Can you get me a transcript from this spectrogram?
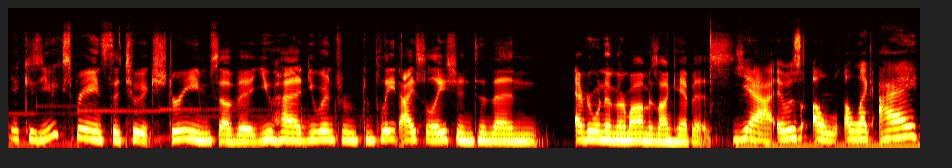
Yeah, because you experienced the two extremes of it. You had you went from complete isolation to then everyone and their mom is on campus. Yeah, it was a, a like I,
